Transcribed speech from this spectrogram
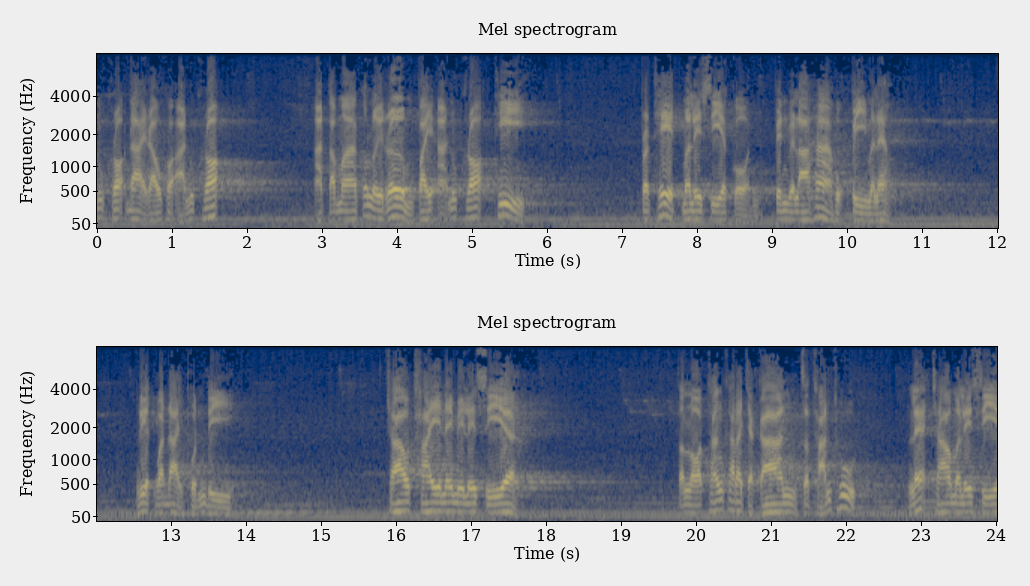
นุเคราะห์ได้เราก็อนุเคราะห์อาตมาก็เลยเริ่มไปอนุเคราะห์ที่ประเทศมาเลเซียก่อน เป็นเวลาห้าหกปีมาแล้ว เรียกว่าได้ผลดี ชาวไทยในมาเลเซีย ตลอดทั้งข้าราชการสถานทูต และชาวมาเลเซีย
